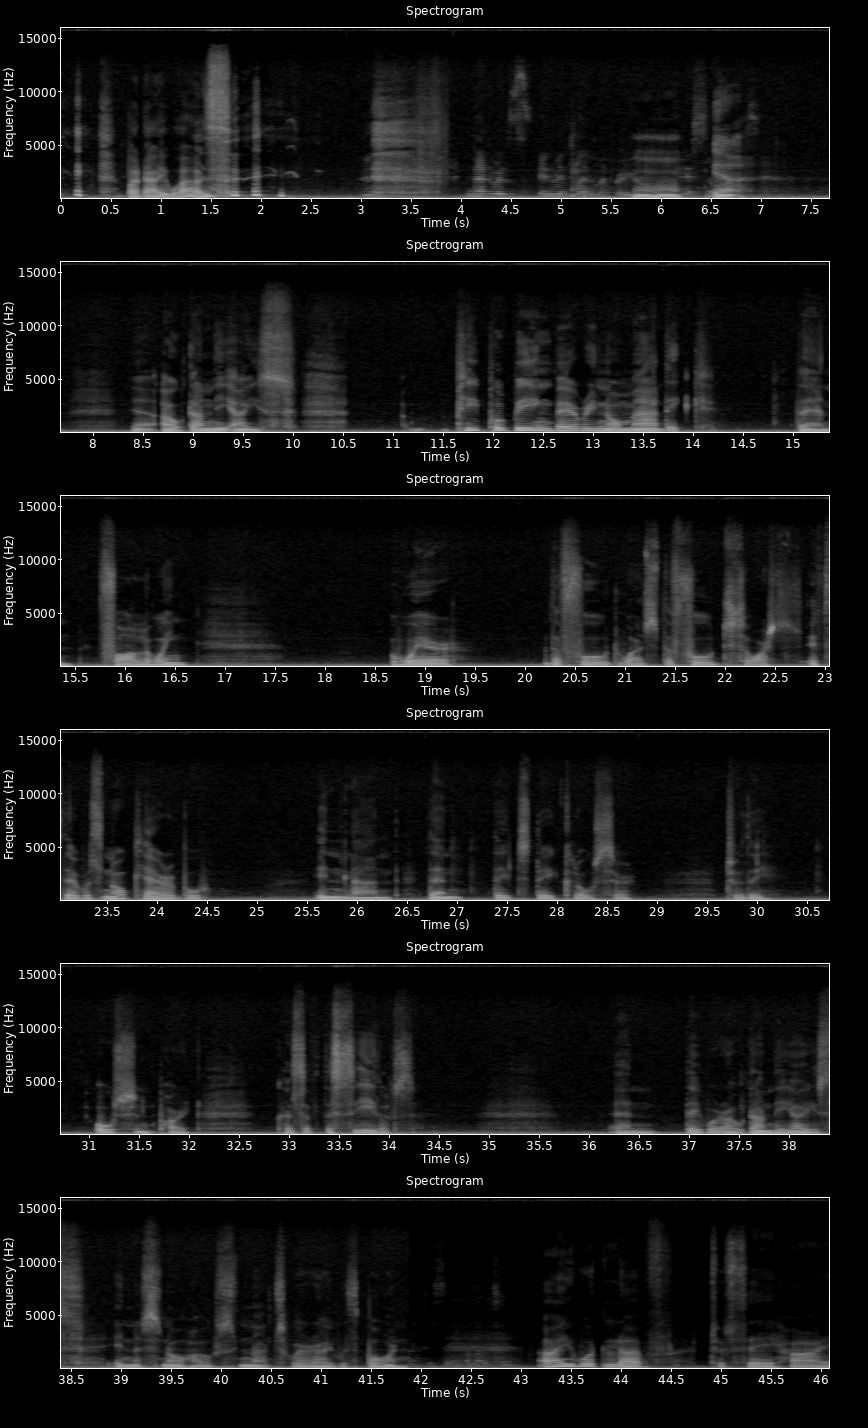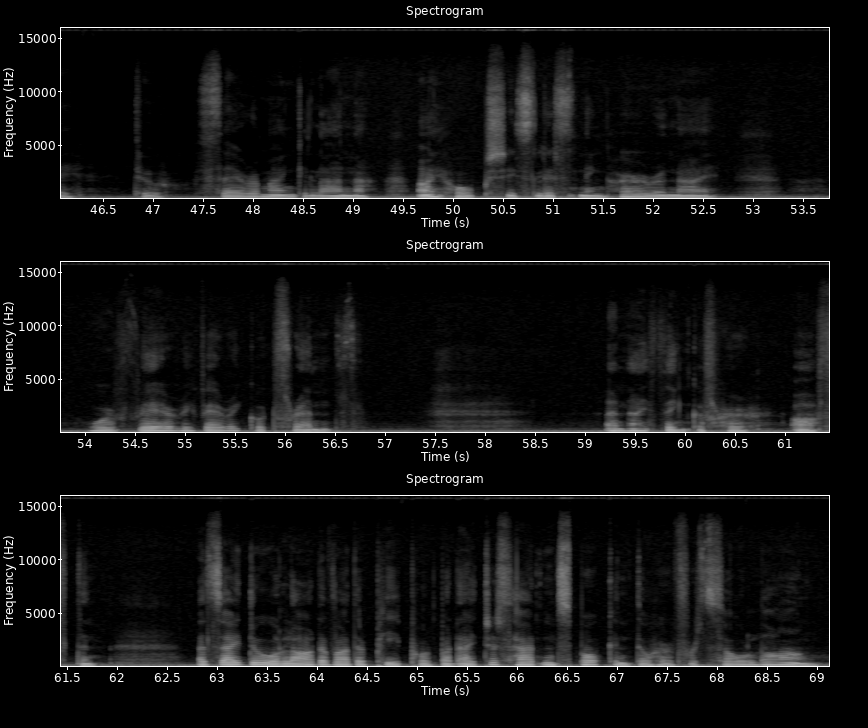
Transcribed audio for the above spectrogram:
but I was. And that was in Minto Inlet where you Mhm, in a snow yeah. house. Yeah, out on the ice. People being very nomadic then, following where the food was, the food source. If there was no caribou inland, then they'd stay closer to the ocean part because of the seals. And they were out on the ice in a snow house, and that's where I was born. Like to say hello to? I would love to say hi to Sarah Mangilana. I hope she's listening. Her and I were very, very good friends. And I think of her often, as I do a lot of other people, but I just hadn't spoken to her for so long.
